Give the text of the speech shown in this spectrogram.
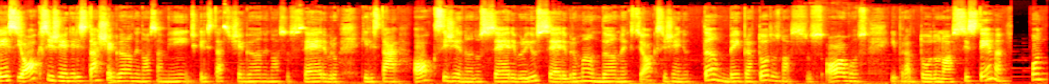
esse oxigênio ele está chegando em nossa mente, que ele está chegando em nosso cérebro, que ele está oxigenando o cérebro e o cérebro mandando esse oxigênio também para todos os nossos órgãos e para todo o nosso sistema, com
